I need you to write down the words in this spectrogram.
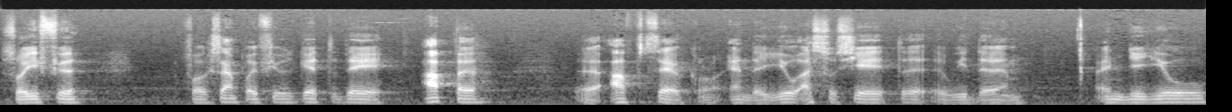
so if you, for example, if you get the upper uh, half circle and you associate uh, with, um, and you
